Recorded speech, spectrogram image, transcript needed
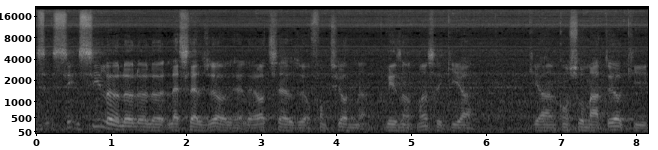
Si, si le, le, le, le, le hot seltzer fonctionne présentement, c'est qu'il y a qu'il y a un consommateur qui,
